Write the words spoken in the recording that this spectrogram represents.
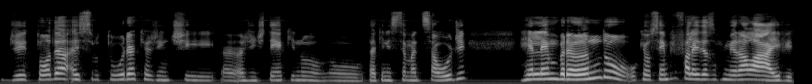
de toda a estrutura que a gente, a gente tem aqui no, no de Saúde, relembrando o que eu sempre falei dessa primeira live,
